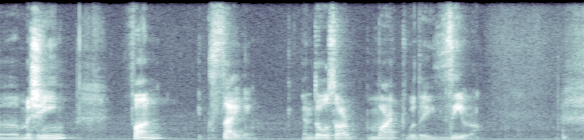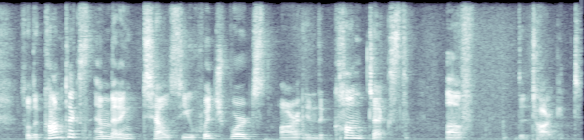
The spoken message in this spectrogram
uh, machine, fun, exciting. And those are marked with a 0. So the context embedding tells you which words are in the context of the target.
